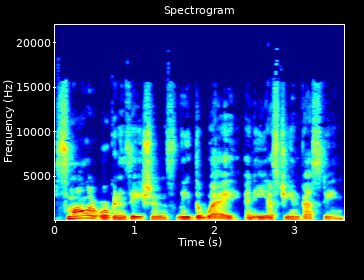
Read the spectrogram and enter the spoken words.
Smaller organizations lead the way in ESG investing.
